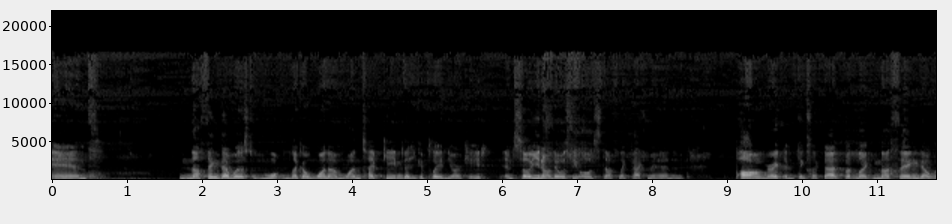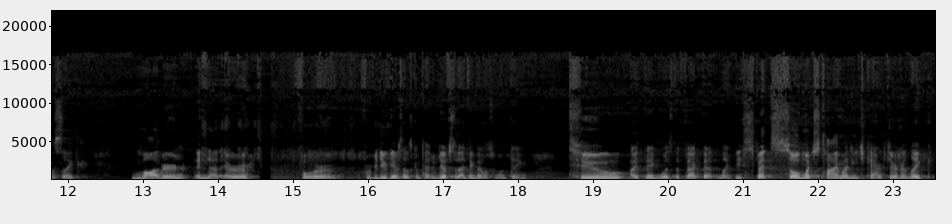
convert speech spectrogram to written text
and nothing that was more like a one-on-one type game that you could play in the arcade. And so you know there was the old stuff like Pac-Man and Pong, right, and things like that, but like nothing that was like modern in that era for for video games that was competitive. So I think that was one thing. Two, I think was the fact that like they spent so much time on each character, like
